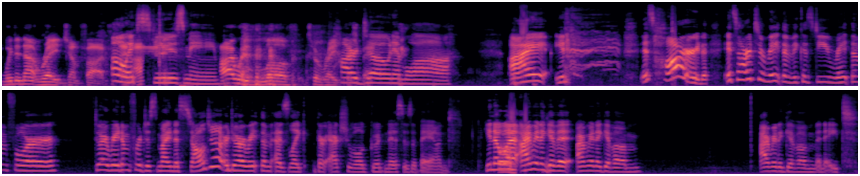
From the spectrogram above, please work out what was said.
we did not rate Jump Five. oh, and I- excuse me. I, would love to rate this moi. I, you know, it's hard. It's hard to rate them because do you rate them for, do I rate them for just my nostalgia or do I rate them as like their actual goodness as a band? You know Um, what? I'm gonna give it. I'm gonna give them. I'm gonna give them an eight.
